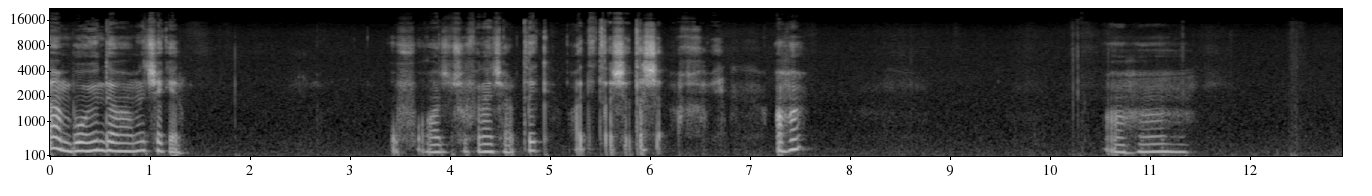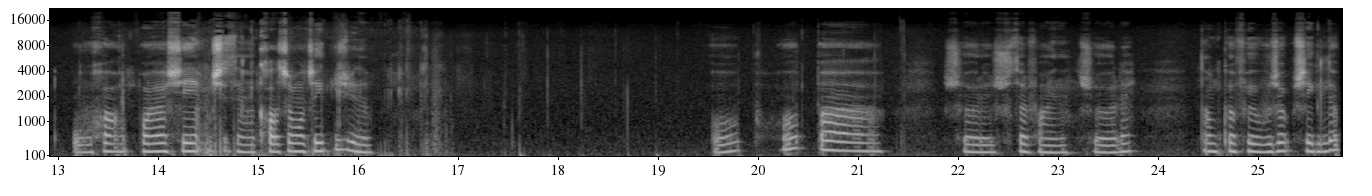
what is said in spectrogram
ben bu oyunun devamını çekerim. Of ağacı çok fena çarptık. Hadi taşa taşa. Ah be. Aha. Aha. Oha bayağı şey yapmışız yani. Kalça malça gitmiş miydim? Hop hoppa. Şöyle şu tarafa aynı. Şöyle. Tam kafaya vuracak bir şekilde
